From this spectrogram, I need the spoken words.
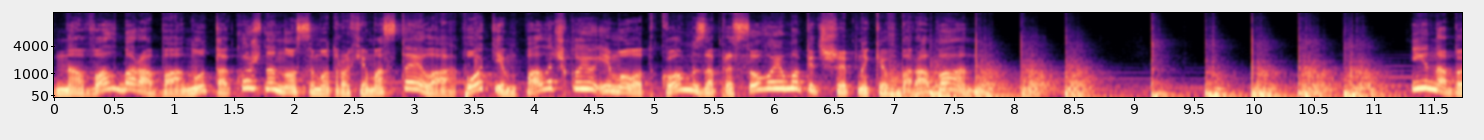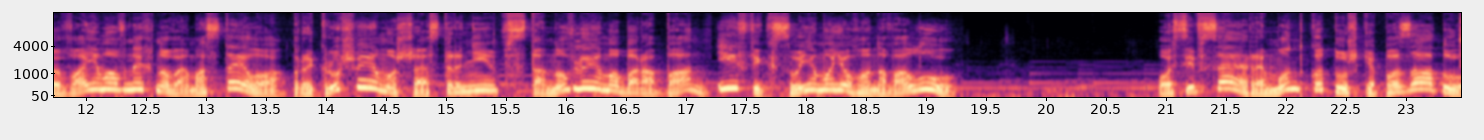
На вал барабану також наносимо трохи мастила. Потім паличкою і молотком запресовуємо підшипники в барабан. І набиваємо в них нове мастило, прикручуємо шестерні, встановлюємо барабан і фіксуємо його на валу. Ось і все, ремонт котушки позаду.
